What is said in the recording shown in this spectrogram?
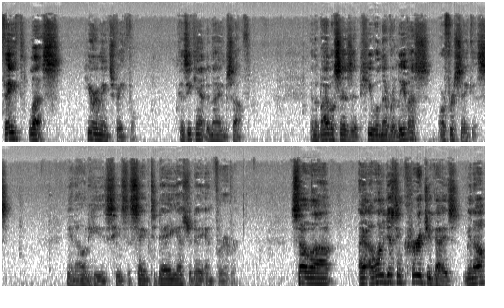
faithless, He remains faithful because He can't deny Himself. And the Bible says that He will never leave us or forsake us. You know, and He's He's the same today, yesterday, and forever. So uh, I, I want to just encourage you guys. You know,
